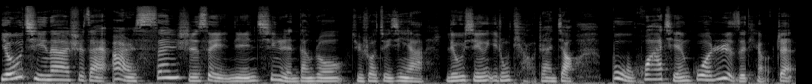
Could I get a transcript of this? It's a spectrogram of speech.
尤其呢是在二三十岁年轻人当中，据说最近啊流行一种挑战，叫不花钱过日子挑战。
